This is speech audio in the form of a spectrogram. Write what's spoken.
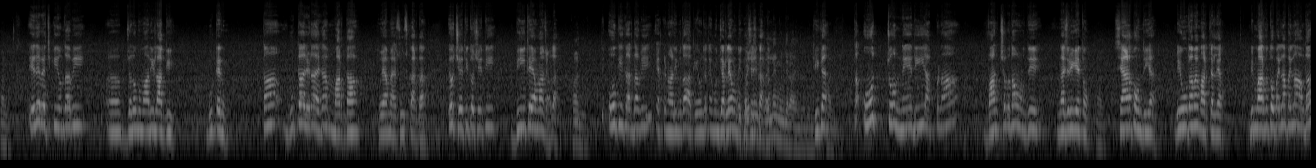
ਹਾਂਜੀ। ਇਹਦੇ ਵਿੱਚ ਕੀ ਹੁੰਦਾ ਵੀ ਜਦੋਂ ਬਿਮਾਰੀ ਲੱਗ ਗਈ ਬੂਟੇ ਨੂੰ ਤਾਂ ਬੂਟਾ ਜਿਹੜਾ ਹੈਗਾ ਮਰਦਾ ਹੋਇਆ ਮਹਿਸੂਸ ਕਰਦਾ ਤੇ ਉਹ ਛੇਤੀ ਤੋਂ ਛੇਤੀ ਬੀ ਤੇ ਆਉਣਾ ਚਾਹੁੰਦਾ। ਹਾਂਜੀ। ਤੇ ਉਹ ਕੀ ਕਰਦਾ ਵੀ ਇੱਕ ਨਾਲੀ ਵਧਾ ਕੇ ਉਹਦੇ ਤੇ ਮੁੰਜਰ ਲਿਆਉਣ ਦੀ ਕੋਸ਼ਿਸ਼ ਕਰਦਾ। ਪਹਿਲਾਂ ਹੀ ਮੁੰਜਰ ਆ ਜਾਂਦੀ ਉਹਦੀ ਠੀਕ ਹੈ ਤਾਂ ਉਹ ਝੋਨੇ ਦੀ ਆਪਣਾ ਵੰਸ਼ ਵਧਾਉਣ ਦੇ ਨਜ਼ਰੀਏ ਤੋਂ ਸਿਆਣਪ ਹੁੰਦੀ ਆ ਵੀ ਉਹ ਤਾਂ ਮੈਂ ਮਰ ਚੱਲਿਆ ਵੀ ਮਰਨ ਤੋਂ ਪਹਿਲਾਂ ਪਹਿਲਾਂ ਆਪਦਾ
